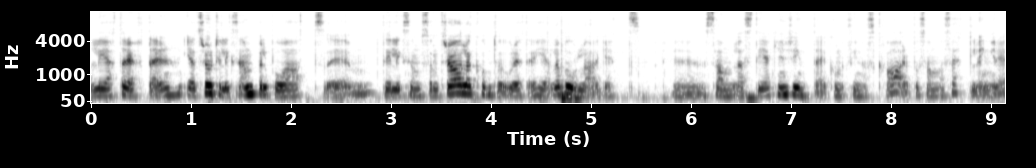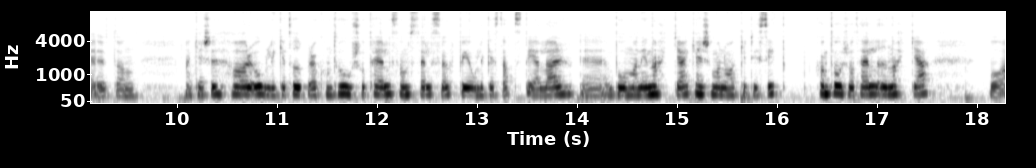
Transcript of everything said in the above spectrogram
letar efter. Jag tror till exempel på att eh, det liksom centrala kontoret där hela bolaget eh, samlas, det kanske inte kommer finnas kvar på samma sätt längre utan man kanske har olika typer av kontorshotell som ställs upp i olika stadsdelar. Eh, bor man i Nacka kanske man åker till sitt kontorshotell i Nacka och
